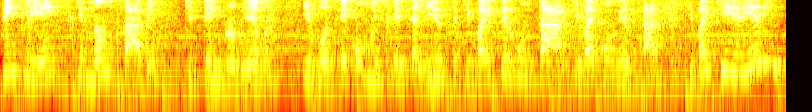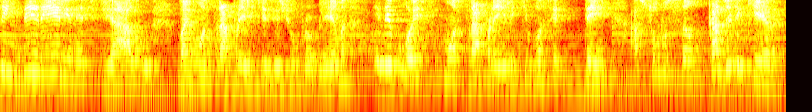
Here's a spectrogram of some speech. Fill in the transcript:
tem clientes que não sabem que tem problemas e você como especialista que vai perguntar, que vai conversar, que vai querer entender ele nesse diálogo, vai mostrar para ele que existe um problema e depois mostrar para ele que você tem a solução, caso ele queira.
